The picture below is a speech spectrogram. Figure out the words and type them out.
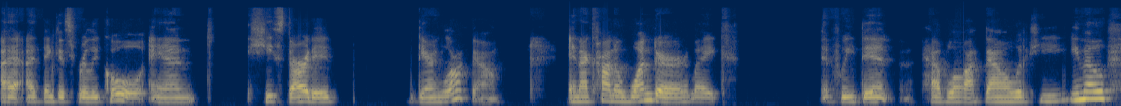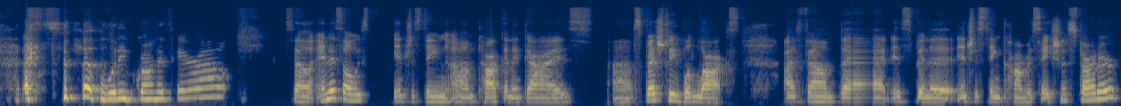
I, I think it's really cool. And he started during lockdown. And I kind of wonder, like, if we didn't have lockdown, would he, you know, would he grown his hair out? So, and it's always interesting um, talking to guys, uh, especially with locks. I found that it's been an interesting conversation starter.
